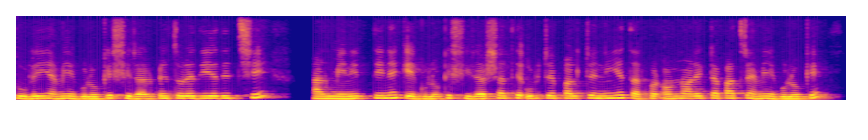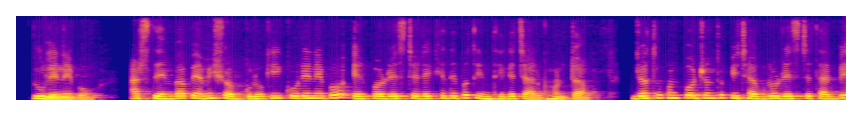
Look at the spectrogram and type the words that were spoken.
তুলেই আমি এগুলোকে শিরার ভেতরে দিয়ে দিচ্ছি। আর মিনিট তিনেক এগুলোকে শিরার সাথে উল্টে পাল্টে নিয়ে তারপর অন্য আরেকটা পাত্রে আমি এগুলোকে তুলে নেব। আর সেমভাবে আমি সবগুলোকেই করে নেব। এরপর রেস্টে রেখে দেব তিন থেকে চার ঘণ্টা। যতক্ষণ পর্যন্ত পিঠাগুলো রেস্টে থাকবে,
